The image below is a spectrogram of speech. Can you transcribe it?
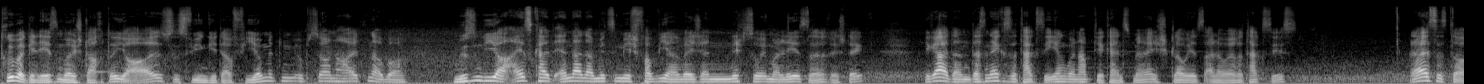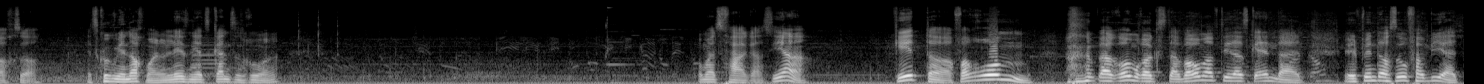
drüber gelesen, weil ich dachte, ja, es ist wie in GTA 4 mit dem Y halten, aber müssen die ja eiskalt ändern, damit sie mich verwirren, weil ich ja nicht so immer lese, richtig? Egal, dann das nächste Taxi. Irgendwann habt ihr keins mehr. Ich glaube jetzt alle eure Taxis. Da ist es doch, so. Jetzt gucken wir nochmal und lesen jetzt ganz in Ruhe. Um als Fahrgast. Ja. Geht doch. Warum? Warum, Rockstar? Warum habt ihr das geändert? Ich bin doch so verwirrt.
